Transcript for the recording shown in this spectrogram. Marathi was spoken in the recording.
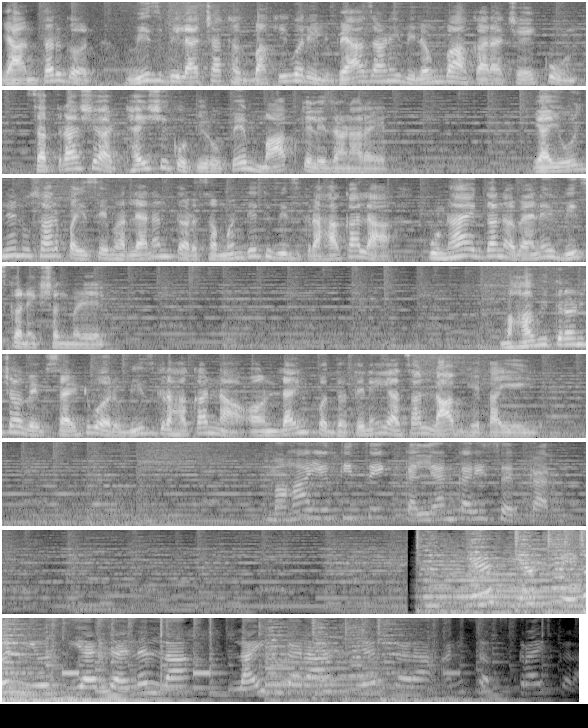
या अंतर्गत वीज बिलाच्या थकबाकीवरील व्याज आणि विलंब आकाराचे एकूण सतराशे अठ्ठ्याऐंशी कोटी रुपये माफ केले जाणार आहेत. या योजनेनुसार पैसे भरल्यानंतर संबंधित वीज ग्राहकाला पुन्हा एकदा नव्याने वीज कनेक्शन मिळेल. महावितरणच्या वेबसाईटवर वीज ग्राहकांना ऑनलाईन पद्धतीने याचा लाभ घेता येईल. महायुतीचे कल्याणकारी सरकार लाईक करा शेअर करा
